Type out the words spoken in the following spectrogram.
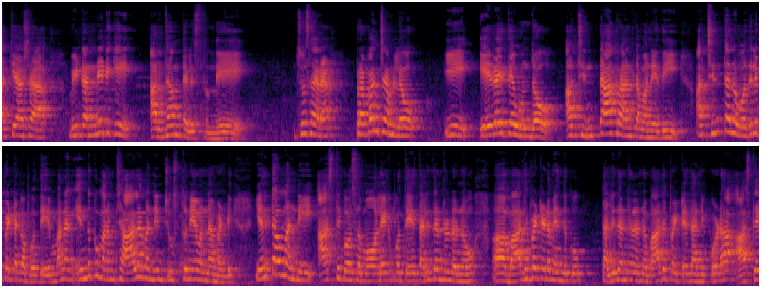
అత్యాశ వీటన్నిటికీ అర్థం తెలుస్తుంది. చూసారా? ప్రపంచంలో ఈ ఏదైతే ఉందో ఆ చింతాక్రాంతం అనేది ఆ చింతను వదిలిపెట్టకపోతే మనం ఎందుకు మనం చాలా మందిని చూస్తూనే ఉన్నామండి? ఎంతోమంది ఆస్తి కోసమో లేకపోతే తల్లిదండ్రులను బాధ పెట్టడం ఎందుకు? తల్లిదండ్రులను బాధ పెట్టేదానికి కూడా ఆస్తే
